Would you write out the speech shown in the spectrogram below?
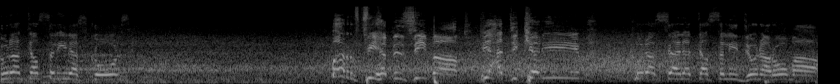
كرة تصل إلى سكولز. مر فيها بنزيما بيد كريم. كرة سهلة تصل لدونا روما.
